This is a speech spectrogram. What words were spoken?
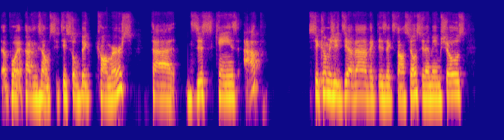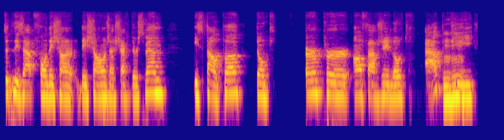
par exemple, si tu es sur BigCommerce, tu as 10, 15 apps c'est comme j'ai dit avant avec les extensions, c'est la même chose. Toutes les apps font des, des changes à chaque deux semaines. Ils se parlent pas. Donc, un peut enfarger l'autre app. Mm-hmm. Puis,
